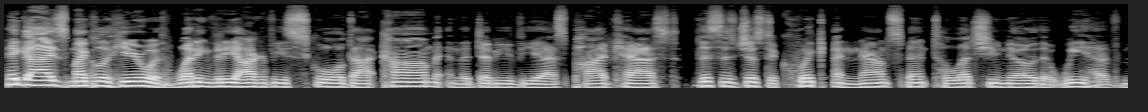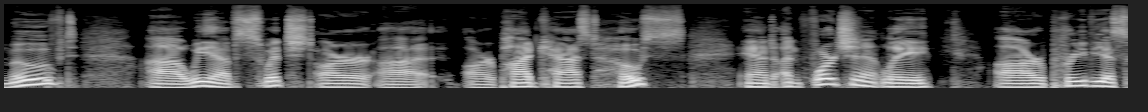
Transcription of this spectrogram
Hey guys, Michael here with WeddingVideographyschool.com and the WVS podcast. This is just a quick announcement to let you know that we have moved. Uh, we have switched our uh, our podcast hosts, and unfortunately, our previous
